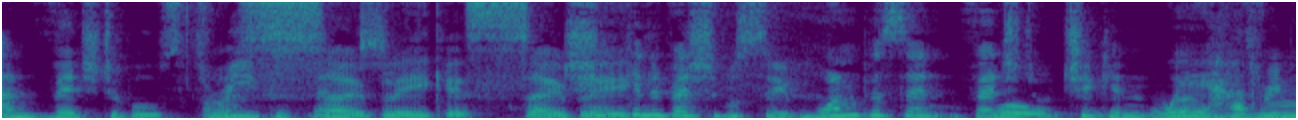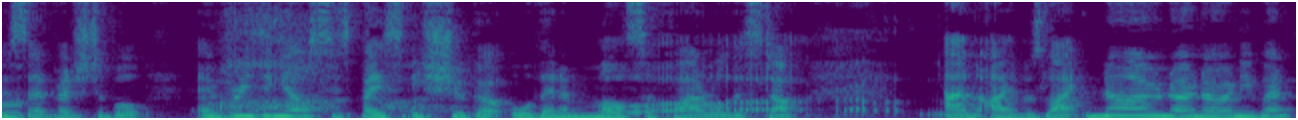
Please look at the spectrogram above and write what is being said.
and vegetables Oh, three it's percent. so bleak. It's so bleak. Chicken and vegetable soup, one percent vegetable Well, chicken, we uh, had three percent vegetable. Everything else is basically oh, sugar or then emulsify all this oh, stuff. And I was like, no, no, no. And he went,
